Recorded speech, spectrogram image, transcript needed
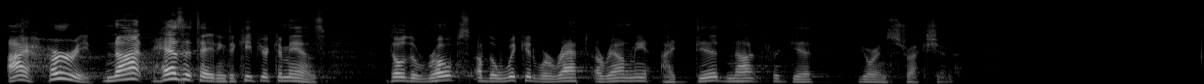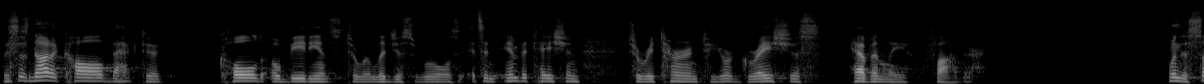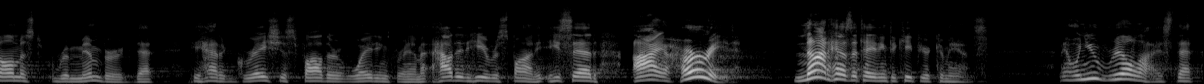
I hurried, not hesitating to keep your commands. Though the ropes of the wicked were wrapped around me, I did not forget your instruction. This is not a call back to cold obedience to religious rules, it's an invitation to return to your gracious heavenly Father. When the psalmist remembered that he had a gracious father waiting for him. How did he respond? He said, I hurried, not hesitating to keep your commands. Man, when you realize that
